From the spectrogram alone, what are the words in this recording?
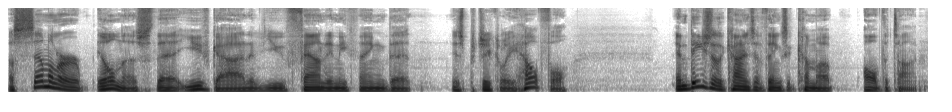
a similar illness that you've got. Have you found anything that is particularly helpful? And these are the kinds of things that come up all the time.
